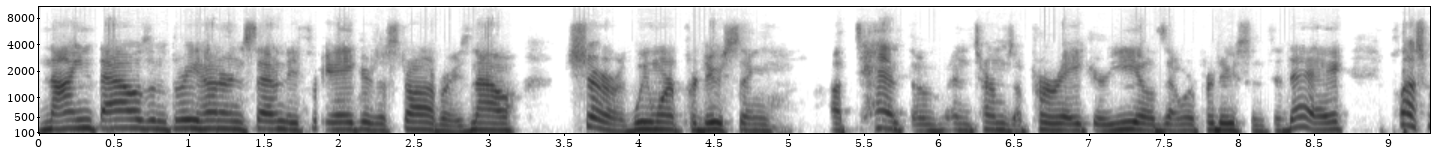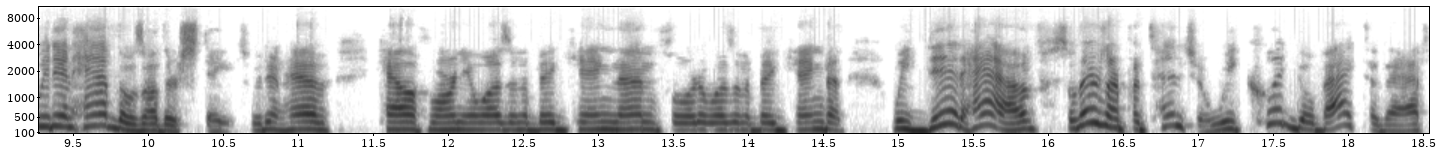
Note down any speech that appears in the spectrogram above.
9,373 acres of strawberries. Now, sure, we weren't producing a tenth of in terms of per acre yields that we're producing today. Plus, we didn't have those other states. We didn't have California wasn't a big king then, Florida wasn't a big king, but we did have. So there's our potential. We could go back to that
